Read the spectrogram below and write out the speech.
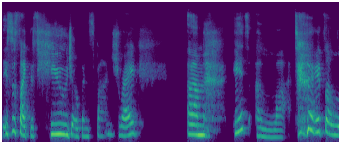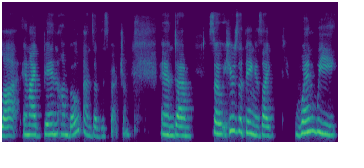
it's just like this huge open sponge right? Um it's a lot. It's a lot. And i've been on both ends of the spectrum. And um so here's the thing is like when we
